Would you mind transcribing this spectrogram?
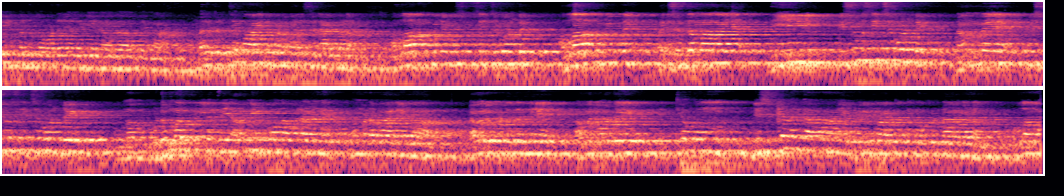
ചെയ്യുന്നത് വളരെ വലിയ യാഥാർത്ഥ്യമാണ്. അത് കൃത്യമായി നമ്മൾ മനസ്സിലാക്കണം. അള്ളാഹുവിനെ വിശ്വസിച്ചുകൊണ്ട് അള്ളാഹുവിന്റെ പരിശുദ്ധമായ രീതി വിശ്വസിച്ചുകൊണ്ട് നമ്മെ വിശ്വസിച്ചുകൊണ്ട് കുടുംബത്തിൽ നിന്ന് ഇറങ്ങിപ്പോന്നവരാണ് നമ്മുടെ ഭാര്യമാർ. അവരോട് തന്നെ അവരോട് ഏറ്റവും നിഷ്കളങ്കമായ പെരുമാറ്റം നമുക്കുണ്ടാകണം. അള്ളാഹു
